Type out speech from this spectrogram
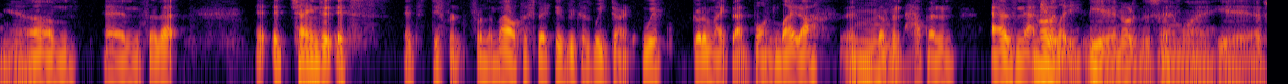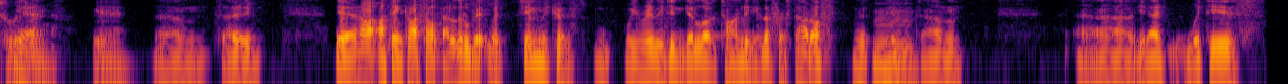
Yeah. um, and so that it, it changes. It's it's different from the male perspective because we don't. We've got to make that bond later. It Mm. doesn't happen as Not in- naturally. yeah, not in the same It's- way. Yeah, absolutely. Yeah. Yeah. Um, so, yeah, and I, I think I felt that a little bit with Jim because we really didn't get a lot of time together for a start off. It, Mm. it, um, uh, you know, with his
